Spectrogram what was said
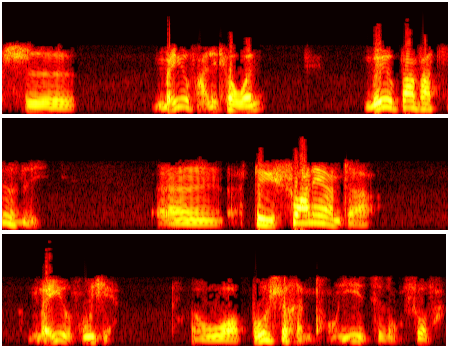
是没有法律条文，没有办法治理，嗯，对刷量者没有风险。我不是很同意这种说法。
